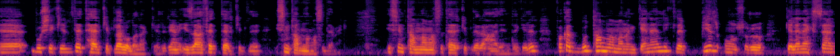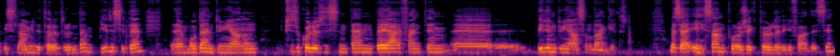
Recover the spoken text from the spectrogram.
e, bu şekilde terkipler olarak gelir. Yani izafet terkipleri, isim tamlaması demek. İsim tamlaması terkipleri halinde gelir. Fakat bu tamlamanın genellikle bir unsuru geleneksel İslami literatüründen birisi de e, modern dünyanın psikolojisinden veya efendim e, bilim dünyasından gelir. Mesela ihsan projektörleri ifadesi,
